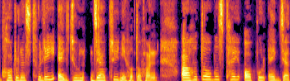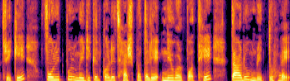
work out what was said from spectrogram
ঘটনাস্থলেই একজন যাত্রী নিহত হন। আহত অবস্থায় অপর এক যাত্রীকে ফরিদপুর মেডিকেল কলেজ হাসপাতালে নেওয়ার পথে তারও মৃত্যু হয়।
